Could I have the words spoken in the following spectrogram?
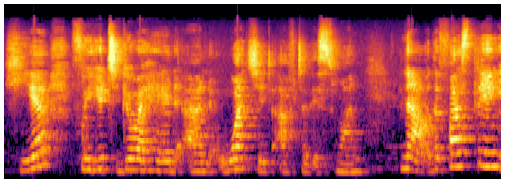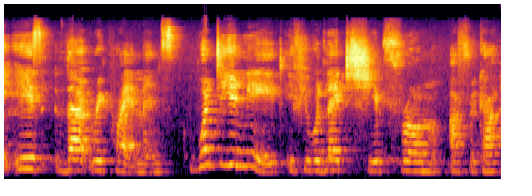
here for you to go ahead and watch it after this one. Now, the first thing is the requirements. What do you need if you would like to ship from Africa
